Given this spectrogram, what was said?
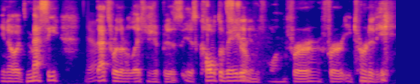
you know it's messy. Yeah. that's where the relationship is is cultivated and formed for for eternity.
